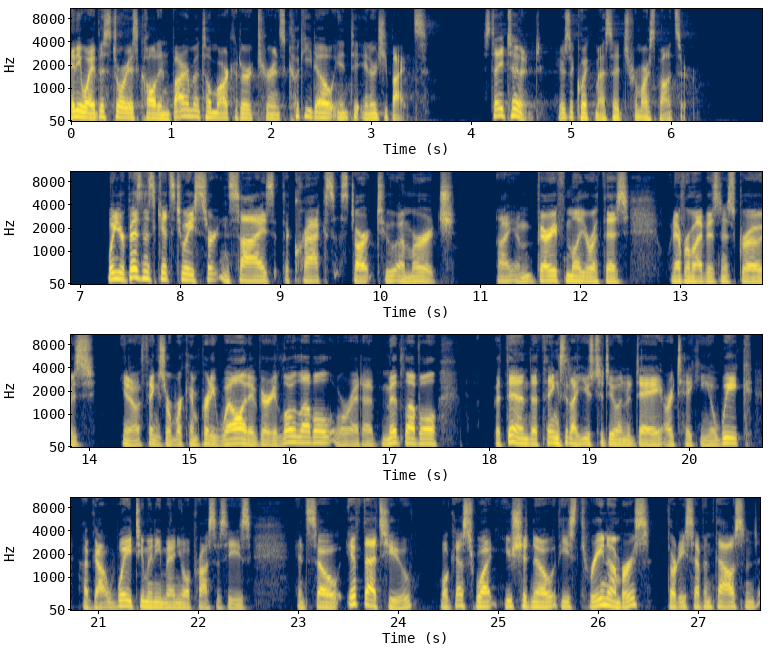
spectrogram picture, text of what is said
Anyway, this story is called Environmental Marketer Turns Cookie Dough into Energy Bites. Stay tuned. Here's a quick message from our sponsor. When your business gets to a certain size, the cracks start to emerge. I am very familiar with this. Whenever my business grows, you know, things are working pretty well at a very low level or at a mid level. But then the things that I used to do in a day are taking a week. I've got way too many manual processes. And so if that's you, well, guess what? You should know these three numbers 37,000,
